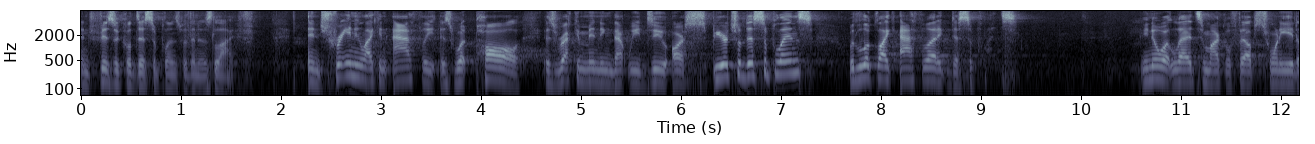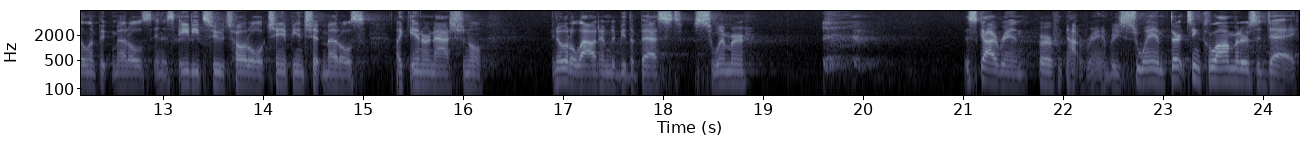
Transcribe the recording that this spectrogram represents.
and physical disciplines within his life and training like an athlete is what Paul is recommending that we do. Our spiritual disciplines would look like athletic disciplines. You know what led to Michael Phelps' 28 Olympic medals and his 82 total championship medals, like international? You know what allowed him to be the best swimmer? This guy ran, or not ran, but he swam 13 kilometers a day,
